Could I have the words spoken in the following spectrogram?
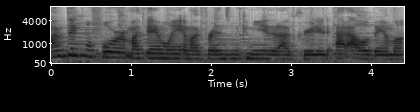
I'm thankful for my family and my friends and the community that I've created at Alabama.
